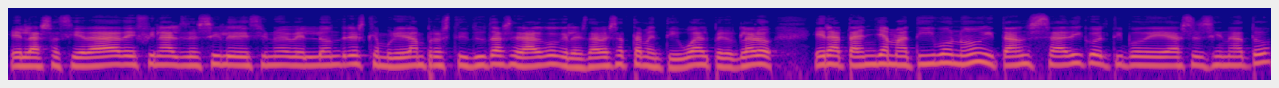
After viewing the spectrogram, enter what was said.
en la sociedad de finales del siglo XIX en Londres que murieran prostitutas era algo que les daba exactamente igual, pero claro, era tan llamativo ¿no? y tan sádico el tipo de asesinato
